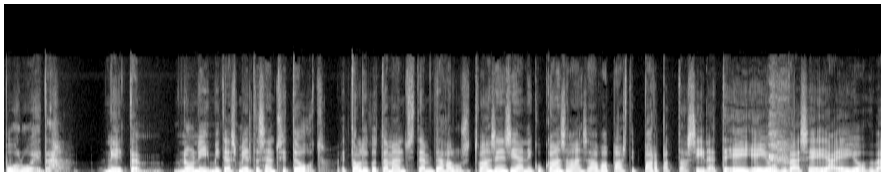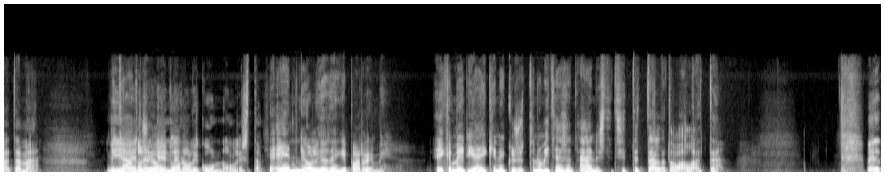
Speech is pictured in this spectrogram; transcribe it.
puolueita niin että no niin, mitäs mieltä sä nyt sitten oot? Että oliko tämä nyt sitä, mitä halusit? Vaan sen sijaan niin kuin kansalainen saa vapaasti parpattaa siinä, että ei, ei ole hyvä se ja ei ole hyvä tämä. Niin ja ennen, ennen oli kunnollista. Ja ennen oli jotenkin paremmin. Eikä media ikinä kysy, että no miten sä äänestit sitten tällä tavalla, että – me,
